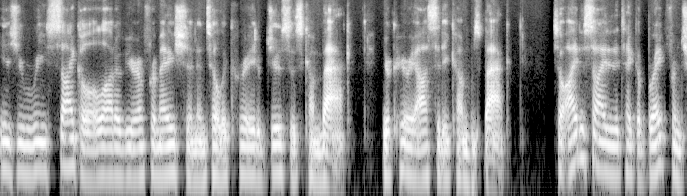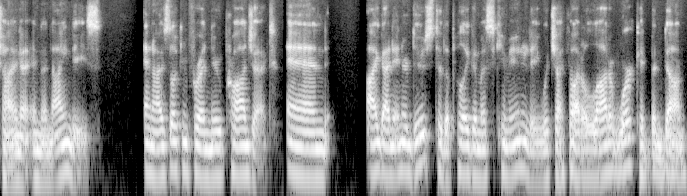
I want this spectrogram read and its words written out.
is you recycle a lot of your information until the creative juices come back, your curiosity comes back. So I decided to take a break from China in the 90s and I was looking for a new project. And I got introduced to the polygamous community, which I thought a lot of work had been done.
